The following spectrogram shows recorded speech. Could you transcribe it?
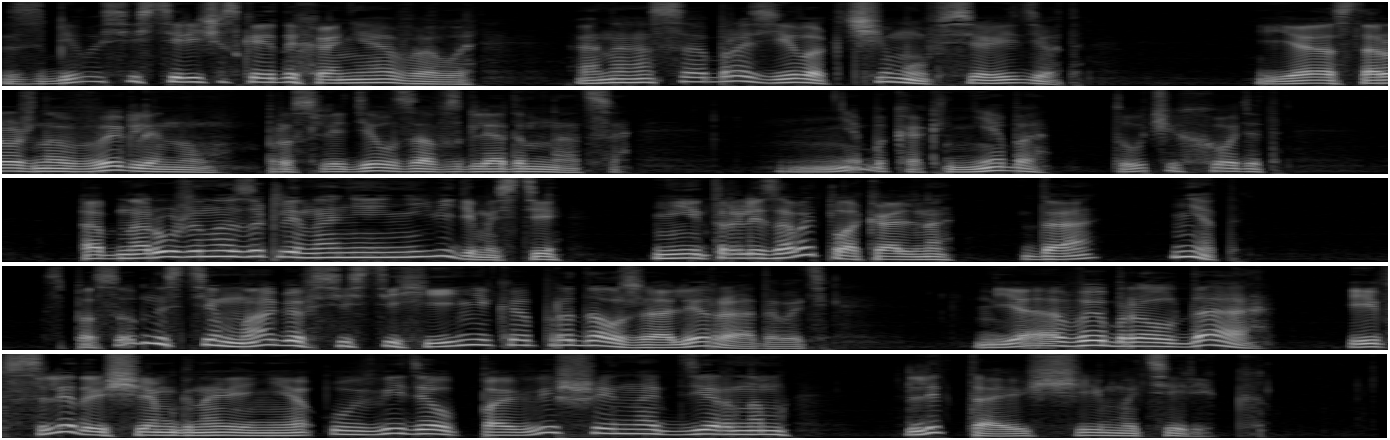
Сбилось истерическое дыхание Авеллы. Она сообразила, к чему все идет. Я осторожно выглянул, проследил за взглядом наца. Небо как небо, тучи ходят — Обнаружено заклинание невидимости. Нейтрализовать локально? Да, нет. Способности магов-систихийника продолжали радовать. Я выбрал «да», и в следующее мгновение увидел повисший над Дерном летающий материк.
